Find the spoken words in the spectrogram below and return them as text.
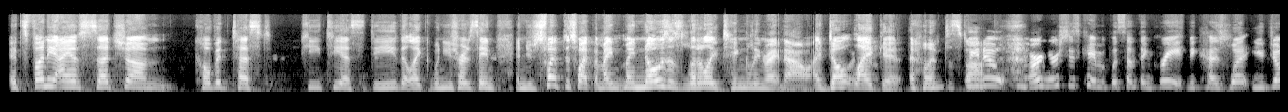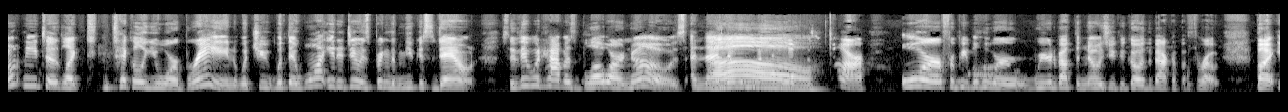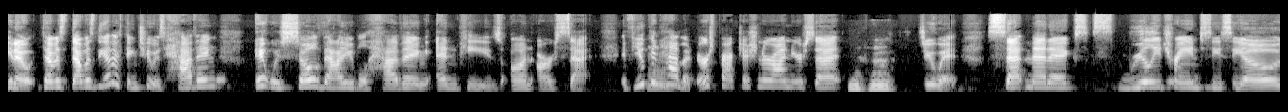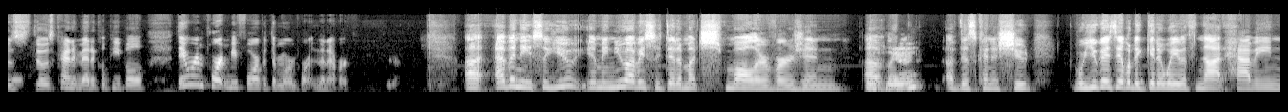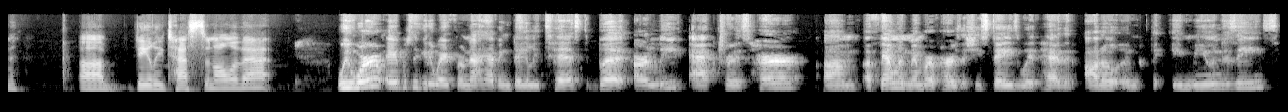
it's funny. I have such um COVID test PTSD that like when you started saying and you swipe to swipe and my, my nose is literally tingling right now. I don't like it. I want to stop. Well, you know, our nurses came up with something great because what you don't need to like tickle your brain. What you what they want you to do is bring the mucus down. So they would have us blow our nose and then oh. they would have to go up the oh. Star or for people who were weird about the nose you could go at the back of the throat but you know that was that was the other thing too is having it was so valuable having nps on our set if you can mm. have a nurse practitioner on your set mm-hmm. do it set medics really trained ccos those kind of medical people they were important before but they're more important than ever uh, ebony so you i mean you obviously did a much smaller version of mm-hmm. of this kind of shoot were you guys able to get away with not having um, daily tests and all of that? We were able to get away from not having daily tests, but our lead actress, her, um, a family member of hers that she stays with has an autoimmune disease.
